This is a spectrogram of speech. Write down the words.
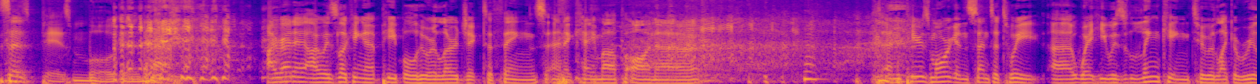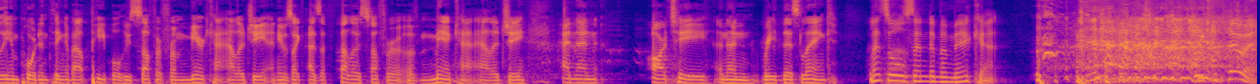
says Piers Morgan? I read it. I was looking at people who are allergic to things, and it came up on. Uh, and Piers Morgan sent a tweet uh, where he was linking to like a really important thing about people who suffer from meerkat allergy, and he was like, as a fellow sufferer of meerkat allergy, and then RT, and then read this link. Let's all send him a meerkat. we could do it.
